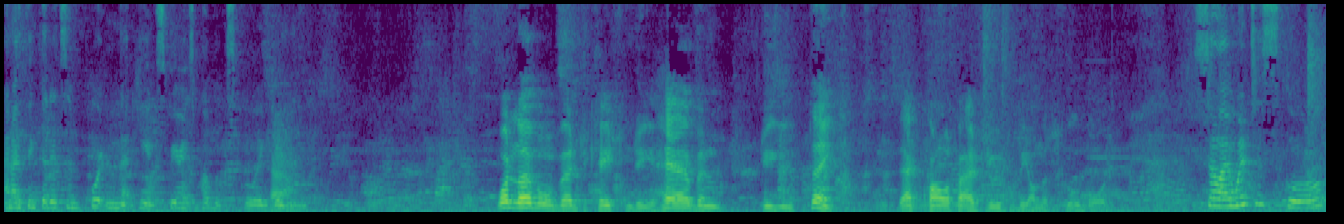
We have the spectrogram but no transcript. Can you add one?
and I think that it's important that he experience public school again. What level of education do you have, and do you think that qualifies you to be on the school board? So I went to school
